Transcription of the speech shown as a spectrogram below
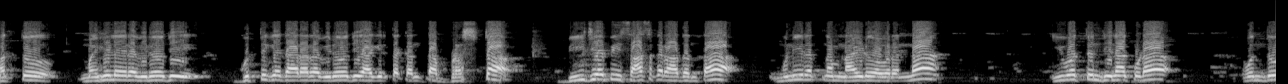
ಮತ್ತು ಮಹಿಳೆಯರ ವಿರೋಧಿ, ಗುತ್ತಿಗೆದಾರರ ವಿರೋಧಿ ಆಗಿರ್ತಕ್ಕಂಥ ಭ್ರಷ್ಟ ಬಿಜೆಪಿ ಶಾಸಕರಾದಂತ ಮುನಿರತ್ನಂ ನಾಯ್ಡು ಅವರನ್ನ ಇವತ್ತಿನ ದಿನ ಕೂಡ ಒಂದು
